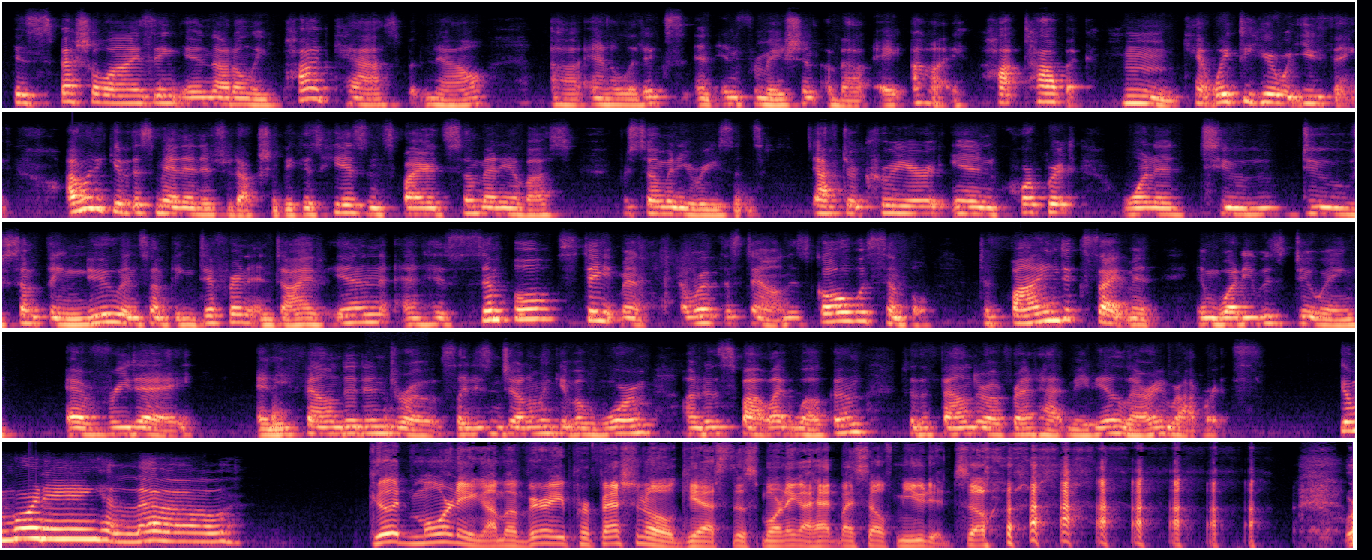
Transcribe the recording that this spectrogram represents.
His specializing in not only podcasts, but now uh, analytics and information about AI. Hot topic. Hmm, can't wait to hear what you think. I want to give this man an introduction because he has inspired so many of us for so many reasons. After a career in corporate, wanted to do something new and something different and dive in. And his simple statement, I wrote this down, his goal was simple to find excitement in what he was doing every day. And he found it in droves. Ladies and gentlemen, give a warm under the spotlight welcome to the founder of Red Hat Media, Larry Roberts. Good morning. Hello. Good morning. I'm a very professional guest this morning. I had myself muted. So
